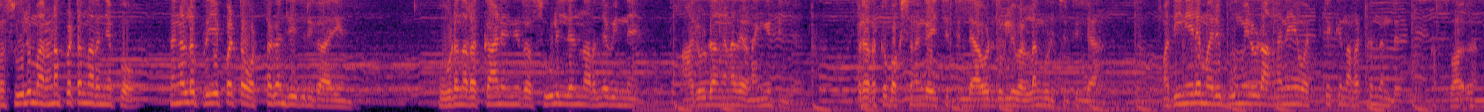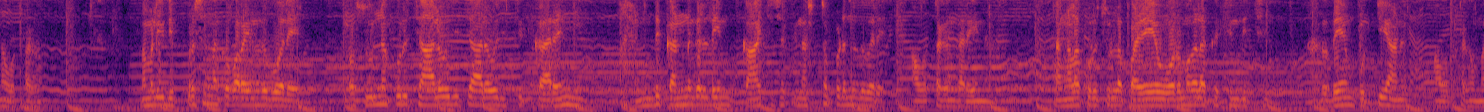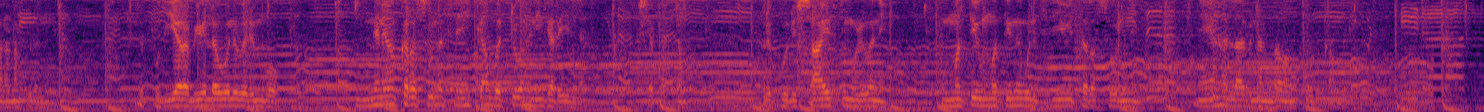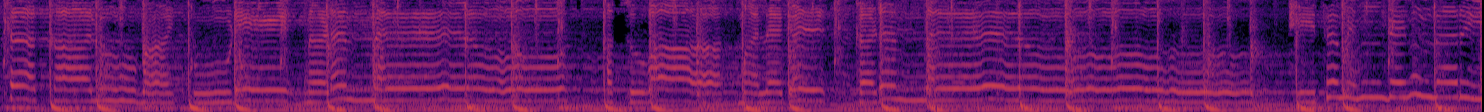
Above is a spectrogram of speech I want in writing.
റസൂൽ മരണപ്പെട്ടെന്നറിഞ്ഞപ്പോ തങ്ങളുടെ പ്രിയപ്പെട്ട ഒട്ടകം ചെയ്തൊരു കാര്യമുണ്ട്. കൂടെ നടക്കാൻ ഇനി റസൂലില്ലെന്നറിഞ്ഞ പിന്നെ ആരോടും അങ്ങനെ അത് ഇണങ്ങിയിട്ടില്ല. ഒരിറക്ക് ഭക്ഷണം കഴിച്ചിട്ടില്ല ഒരു തുള്ളി വെള്ളം കുടിച്ചിട്ടില്ല. മദീനയിലെ മരുഭൂമിയിലൂടെ അങ്ങനെ ഒറ്റയ്ക്ക് നടക്കുന്നുണ്ട് അസ്വാ എന്ന ഒട്ടകം. നമ്മൾ ഈ ഡിപ്രഷൻ എന്നൊക്കെ പറയുന്നത് പോലെ റസൂലിനെ കുറിച്ച് ആലോചിച്ച് ആലോചിച്ച് കരഞ്ഞ് രണ്ട് കണ്ണുകളുടെയും കാഴ്ചശക്തി നഷ്ടപ്പെടുന്നത് വരെ ആ ഒട്ടകം കരയുന്നുണ്ട്. തങ്ങളെക്കുറിച്ചുള്ള പഴയ ഓർമ്മകളൊക്കെ ചിന്തിച്ച് ഹൃദയം പൊട്ടിയാണ് ആ ഒട്ടകം മരണപ്പെടുന്നത്. ഒരു പുതിയ റബിയ ലവൽ വരുമ്പോൾ ഇങ്ങനെയൊക്കെ റസൂലിനെ സ്നേഹിക്കാൻ പറ്റുമോ എന്ന് എനിക്കറിയില്ല. പക്ഷെ പറ്റും ഒരു പുരുഷായുസ് മുഴുവനെ ഉമ്മത്തി ഉമ്മത്തി എന്ന് വിളിച്ച് ജീവിച്ച റസൂലിനെ സ്നേഹമല്ല പിന്നെ നമുക്ക് കൊടുക്കാൻ പറ്റും കൂടെ നടന്നല്ലോ. നിന്നെന്താ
